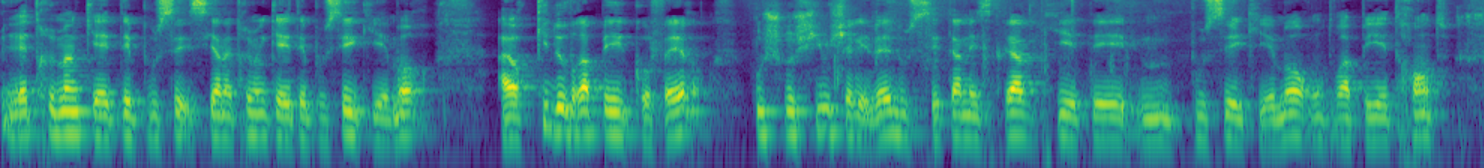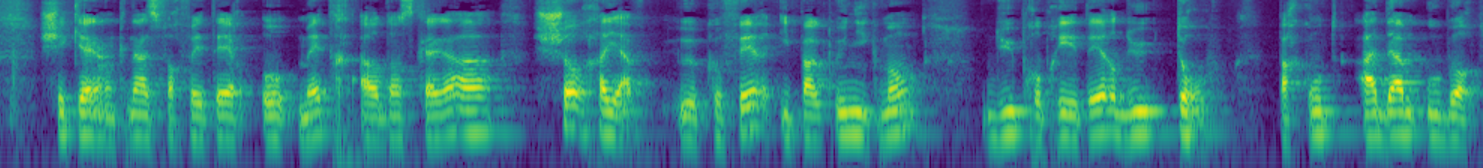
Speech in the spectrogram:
l'être humain qui a été poussé, si un être humain qui a été poussé et qui est mort, alors qui devra payer kofer? Ou shroshim shereved, ou c'est un esclave qui a été poussé et qui est mort, on devra payer 30 shekel, un knas forfaitaire au maître. Alors dans ce cas-là, shor hayav le kofer, il parle uniquement du propriétaire du taureau. Par contre, Adam ou Bor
